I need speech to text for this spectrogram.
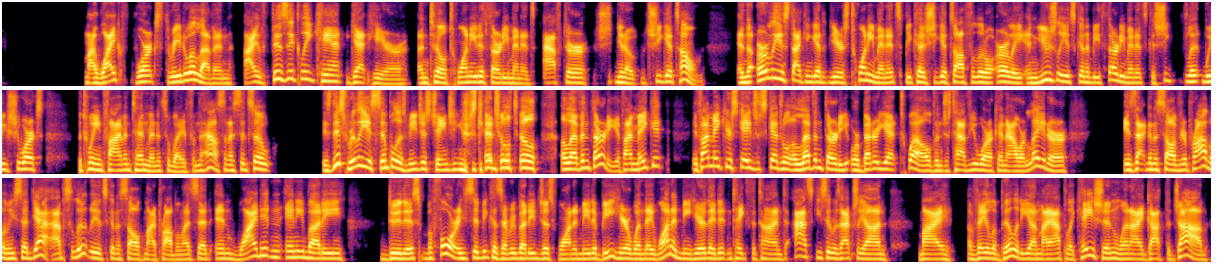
My wife works 3 to 11. I physically can't get here until 20 to 30 minutes after, she, you know, she gets home. And the earliest I can get here is 20 minutes because she gets off a little early. And usually it's going to be 30 minutes because she we she works between five and 10 minutes away from the house. And I said, So is this really as simple as me just changing your schedule till 11:30? If I make it, if I make your schedule schedule 11:30 or better yet 12 and just have you work an hour later, is that going to solve your problem? He said, Yeah, absolutely. It's going to solve my problem. I said, And why didn't anybody do this before. He said, because everybody just wanted me to be here when they wanted me here. They didn't take the time to ask. He said, it was actually on my availability on my application when I got the job.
